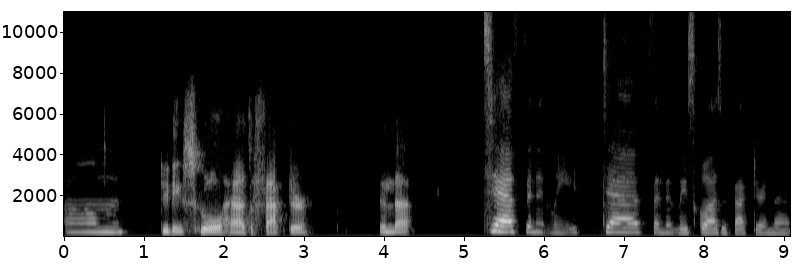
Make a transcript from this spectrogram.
Um, do you think school has a factor in that definitely, definitely, school has a factor in that.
